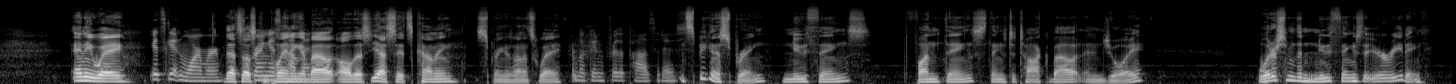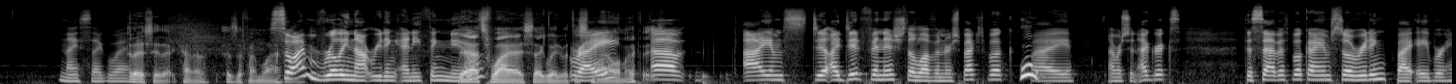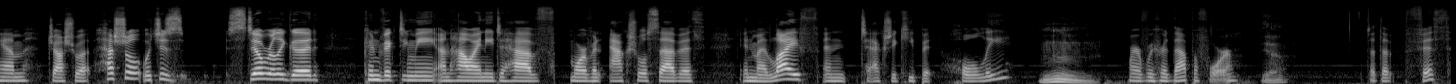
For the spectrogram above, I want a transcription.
Anyway, It's getting warmer. that's us Spring is complaining about all this. Yes, it's coming. Spring is on its way. Looking for the positives. And speaking of spring, new things, fun things, things to talk about and enjoy. What are some of the new things that you're reading? Nice segue. Did I say that kind of as if I'm laughing? So I'm really not reading anything new. That's why I segued with a right. smile on my face. Uh, I am still. I did finish the Love and Respect book Woo. by Emerson Eggerichs. The Sabbath book I am still reading by Abraham Joshua Heschel, which is still really good, convicting me on how I need to have more of an actual Sabbath in my life and to actually keep it holy. Mm, Where have we heard that before? yeah. Is that the fifth?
